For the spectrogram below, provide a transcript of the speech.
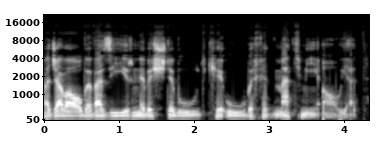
و جواب وزیر نوشته بود که او به خدمت می آید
